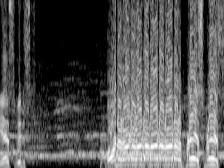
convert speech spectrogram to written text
Yes minister order order order order order please please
